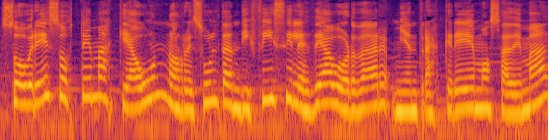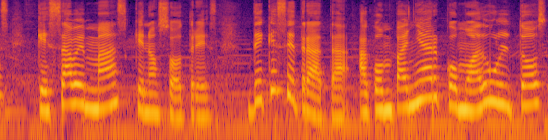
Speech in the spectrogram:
sobre esos temas que aún nos resultan difíciles de abordar mientras creemos además que saben más que nosotros. ¿De qué se trata? Acompañar como adultos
